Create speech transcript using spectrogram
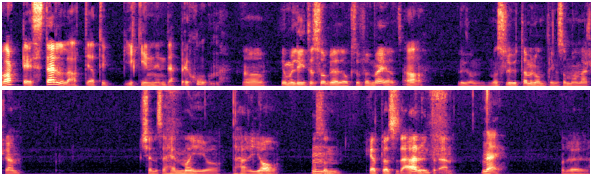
vart det istället att jag typ gick in i en depression. Ja. Jo men lite så blev det också för mig. Att Ja, liksom, man slutar med någonting som man verkligen känner sig hemma i och det här är jag. Och Mm. sen helt plötsligt är du inte den. nej. Och det,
